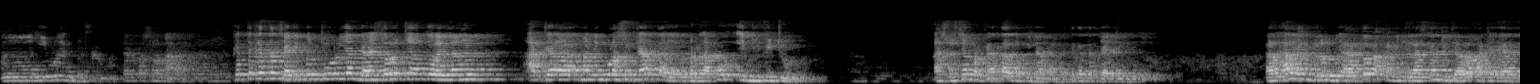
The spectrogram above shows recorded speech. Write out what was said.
eh, iwan bersama. dan personal. Ketika terjadi pencurian dan seterusnya kehilangan ada manipulasi data yang berlaku individu. Kasusnya perdata atau pidana ketika terjadi itu. Hal-hal yang belum diatur akan dijelaskan di dalam ADRT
